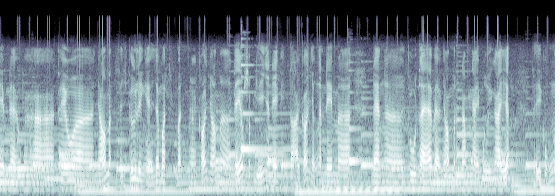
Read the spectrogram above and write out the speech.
Em nào mà theo à, nhóm thì cứ liên hệ cho mình. Mình à, có nhóm à, kéo sóc dĩa nha anh em hiện tại. Có những anh em đang thu tha vào nhóm mình 5 ngày 10 ngày á, thì cũng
